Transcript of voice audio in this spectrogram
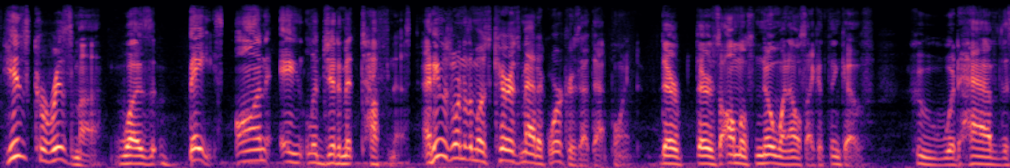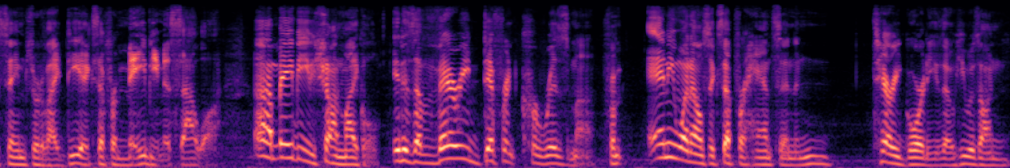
His charisma was based on a legitimate toughness. And he was one of the most charismatic workers at that point. There, there's almost no one else I could think of who would have the same sort of idea, except for maybe Misawa. Uh, maybe Shawn Michaels. It is a very different charisma from anyone else except for Hansen and Terry Gordy, though he was on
